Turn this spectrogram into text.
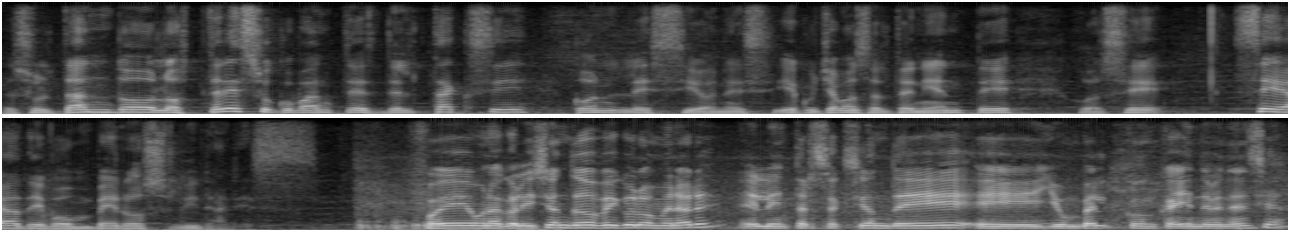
resultando los tres ocupantes del taxi con lesiones. Y escuchamos al teniente José Sea de Bomberos Linares. Fue una colisión de dos vehículos menores en la intersección de eh, Yumbel con calle Independencia,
